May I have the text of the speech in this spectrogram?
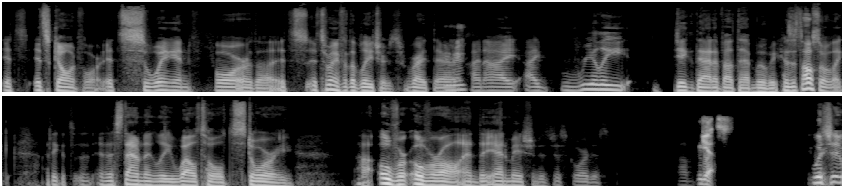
it's it's going for it. It's swinging for the it's it's swinging for the bleachers right there. Mhm. And I I really dig that about that movie because it's also like I think it's an astoundingly well told story uh, over overall, and the animation is just gorgeous. Um, yes, which it-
